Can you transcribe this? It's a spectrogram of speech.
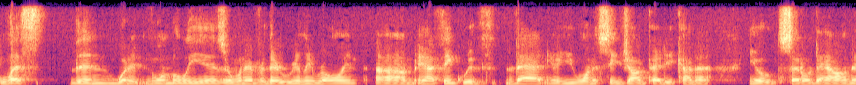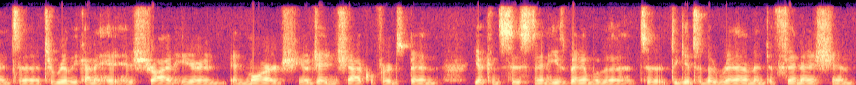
less than what it normally is, or whenever they're really rolling. Um, and I think with that, you know, you want to see John Petty kind of you know, settle down and to, to really kind of hit his stride here in, in March. You know, Jaden Shackelford's been, you know, consistent. He's been able to, to, to get to the rim and to finish. And,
